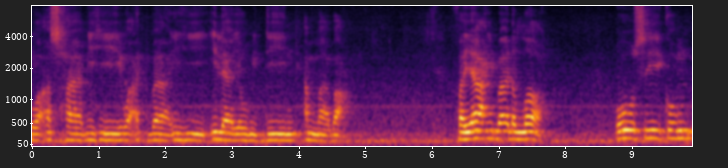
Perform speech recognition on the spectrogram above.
وأصحابه وأتباعه إلى يوم الدين. أما بعد فيا عباد الله أوصيكم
